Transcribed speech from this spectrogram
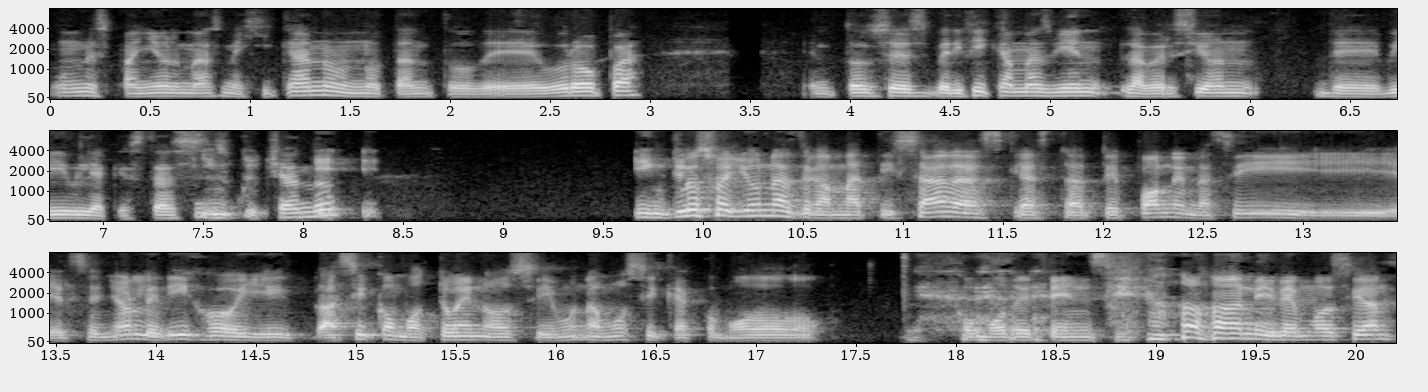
un, español más mexicano, no tanto de Europa. Entonces, verifica más bien la versión de Biblia que estás escuchando. Incluso hay unas dramatizadas que hasta te ponen así, el Señor le dijo, y así como tuenos y una música como como de tensión y de emoción.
